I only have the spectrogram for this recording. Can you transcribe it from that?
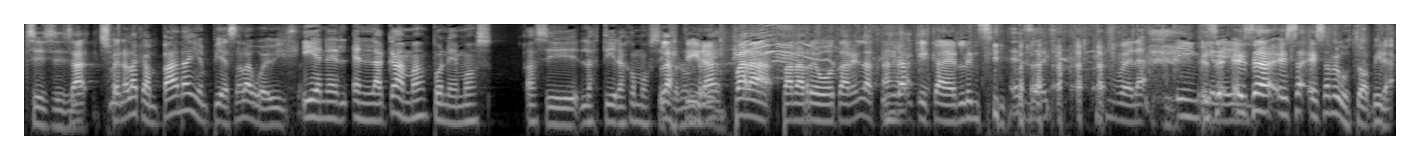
Sí, sí, sí. O sea, suena la campana y empieza la hueviza. y en, el, en la cama ponemos así las tiras como si las tiras para, para rebotar en la tira Ajá. y caerle encima. Exacto. Fuera increíble. esa, esa, esa me gustó. Mira,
